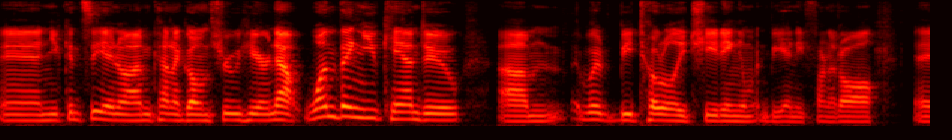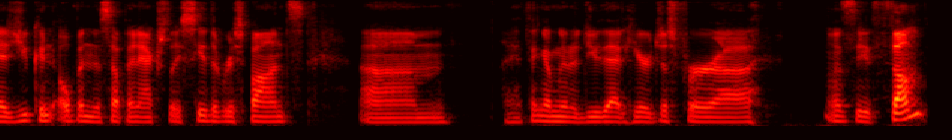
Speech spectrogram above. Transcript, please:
And you can see, you know, I'm kind of going through here. Now, one thing you can do, um, it would be totally cheating. It wouldn't be any fun at all, is you can open this up and actually see the response. Um, I think I'm going to do that here just for, uh, let's see, thump.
